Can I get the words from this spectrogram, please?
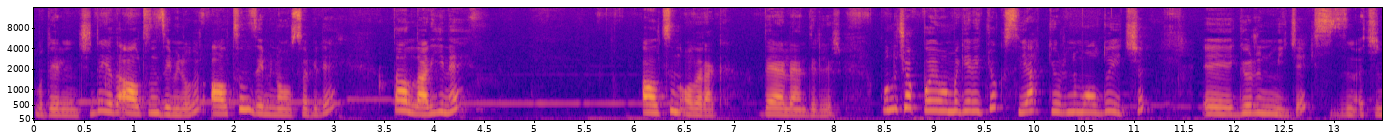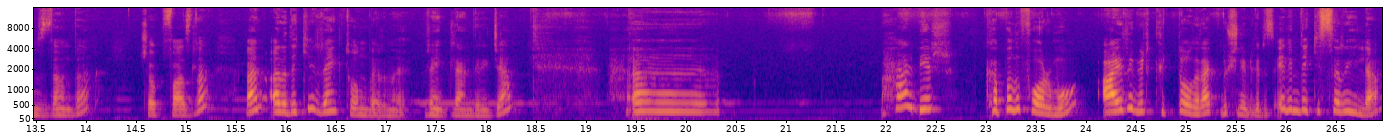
modelinin içinde ya da altın zemin olur. Altın zemin olsa bile dallar yine altın olarak değerlendirilir. Bunu çok boyamama gerek yok. Siyah görünüm olduğu için e, görünmeyecek sizin açınızdan da çok fazla. Ben aradaki renk tonlarını renklendireceğim. Ee, her bir kapalı formu ayrı bir kütle olarak düşünebiliriz. Elimdeki sarıyla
